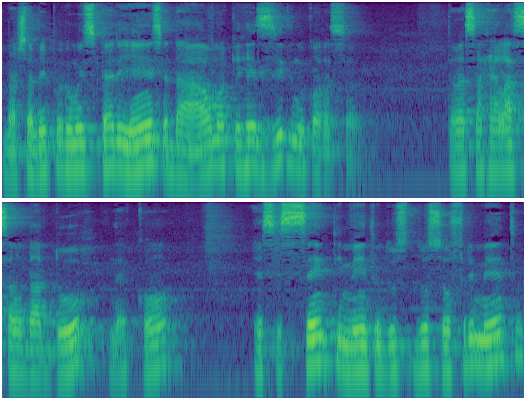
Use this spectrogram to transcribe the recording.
mas também por uma experiência da alma que reside no coração. Então, essa relação da dor né, com esse sentimento do, do sofrimento,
